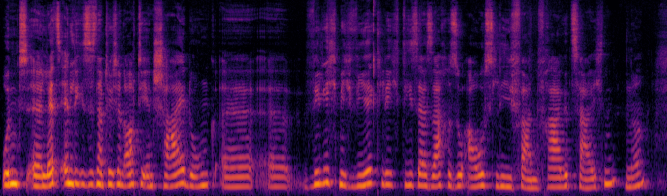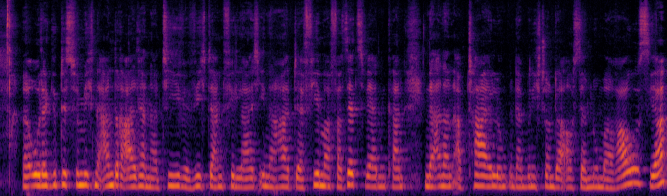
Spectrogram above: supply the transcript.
Und äh, letztendlich ist es natürlich dann auch die Entscheidung, äh, äh, will ich mich wirklich dieser Sache so ausliefern? Fragezeichen. Ne? Äh, oder gibt es für mich eine andere Alternative, wie ich dann vielleicht innerhalb der Firma versetzt werden kann, in einer anderen Abteilung und dann bin ich schon da aus der Nummer raus, ja?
